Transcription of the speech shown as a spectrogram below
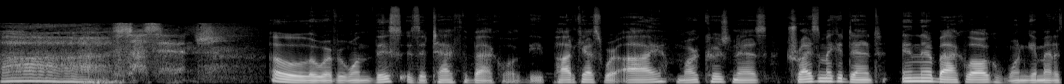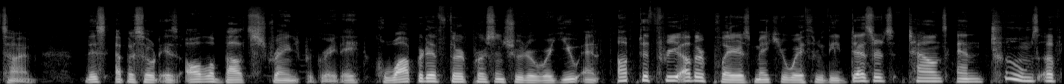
Ah, sausage. Hello, everyone. This is Attack the Backlog, the podcast where I, Mark Kuznez, tries to make a dent in their backlog one game at a time. This episode is all about Strange Brigade, a cooperative third person shooter where you and up to three other players make your way through the deserts, towns, and tombs of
